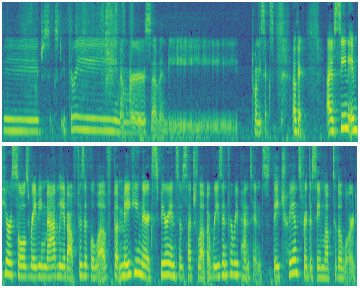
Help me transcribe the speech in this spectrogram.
page 63, number 70, 26. Okay. I've seen impure souls raving madly about physical love, but making their experience of such love a reason for repentance, they transferred the same love to the Lord,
